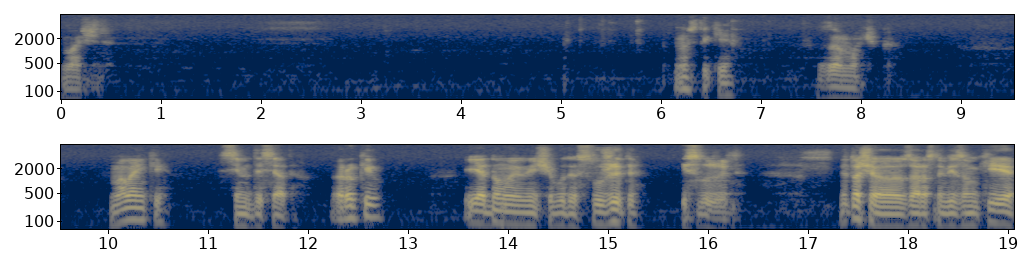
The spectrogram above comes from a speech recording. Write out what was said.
Бачите. Ось такий замочок. Маленький, 70 років. І я думаю, він ще буде служити і служити. Не то, що зараз нові замки.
